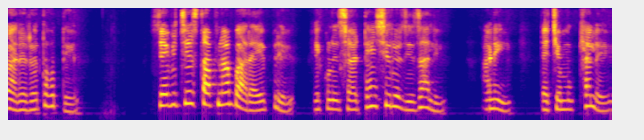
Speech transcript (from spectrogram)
कार्यरत होते. सेबीची स्थापना बारा एप्रिल एकोणीसशे अठ्ठ्याऐंशी रोजी झाली आणि त्याचे मुख्यालय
